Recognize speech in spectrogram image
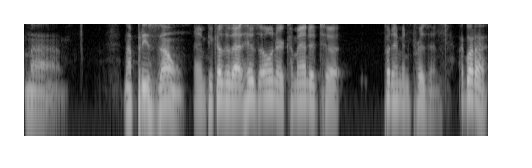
na, na prisão. And because of that, his owner commanded to put him in prison. Agora,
